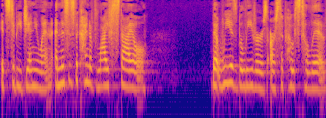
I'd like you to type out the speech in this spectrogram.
It's to be genuine. And this is the kind of lifestyle that we as believers are supposed to live.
